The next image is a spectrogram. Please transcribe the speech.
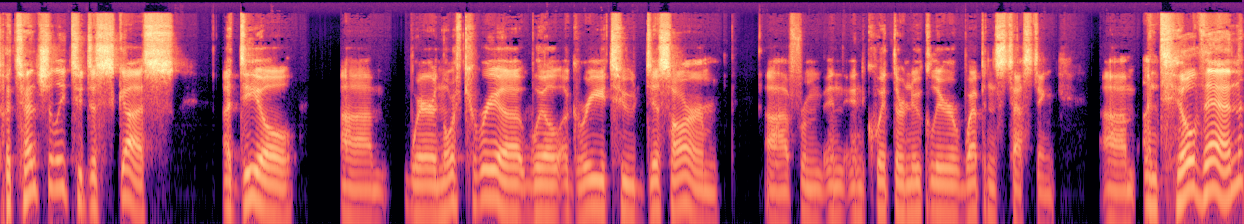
potentially to discuss a deal um, where North Korea will agree to disarm uh, from and, and, quit their nuclear weapons testing. Um, until then,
